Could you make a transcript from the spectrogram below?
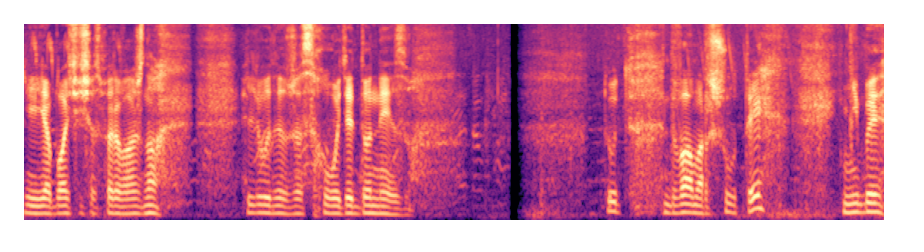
І я бачу, що переважно люди вже сходять донизу. Тут два маршрути, ніби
